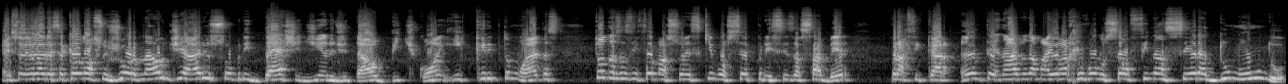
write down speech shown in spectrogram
É isso aí, galera. Esse aqui é o nosso jornal diário sobre Dash, dinheiro digital, Bitcoin e criptomoedas todas as informações que você precisa saber para ficar antenado na maior revolução financeira do mundo.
